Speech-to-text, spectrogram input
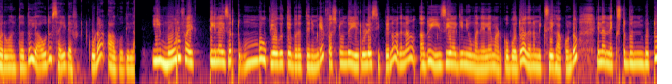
ಬರುವಂಥದ್ದು, ಯಾವುದು ಸೈಡ್ ಎಫೆಕ್ಟ್ ಕೂಡ ಆಗೋದಿಲ್ಲ. ಈ ಮೂರು ಫೈ ಫರ್ಟಿಲೈಸರ್ ತುಂಬ ಉಪಯೋಗಕ್ಕೆ ಬರುತ್ತೆ ನಿಮಗೆ. ಫಸ್ಟ್ ಒಂದು ಈರುಳ್ಳಿ ಸಿಪ್ಪೆನೂ ಅದನ್ನು ಅದು ಈಸಿಯಾಗಿ ನೀವು ಮನೆಯಲ್ಲೇ ಮಾಡ್ಕೋಬೋದು. ಅದನ್ನು ಮಿಕ್ಸಿಗೆ ಹಾಕ್ಕೊಂಡು ಇನ್ನು ನೆಕ್ಸ್ಟ್ ಬಂದುಬಿಟ್ಟು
